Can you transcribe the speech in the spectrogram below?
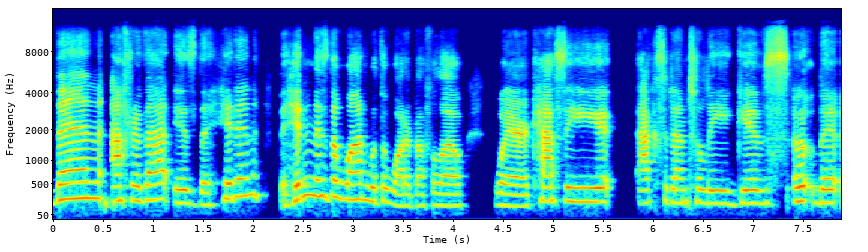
Then after that is the hidden. The hidden is the one with the water buffalo, where Cassie accidentally gives oh, the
